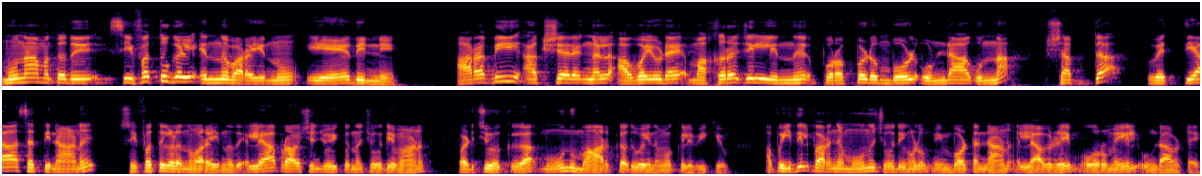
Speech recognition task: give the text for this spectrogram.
മൂന്നാമത്തത് സിഫത്തുകൾ എന്ന് പറയുന്നു ഏതിന്. അറബി അക്ഷരങ്ങൾ അവയുടെ മഹ്റജിൽ നിന്ന് പുറപ്പെടുമ്പോൾ ഉണ്ടാകുന്ന ശബ്ദ വ്യത്യാസത്തിനാണ് സിഫത്തുകൾ എന്ന് പറയുന്നത്. എല്ലാ പ്രാവശ്യം ചോദിക്കുന്ന ചോദ്യമാണ്. പഠിച്ചു വെക്കുക. മൂന്ന് മാർക്ക് അതുവഴി നമുക്ക് ലഭിക്കും. അപ്പോൾ ഇതിൽ പറഞ്ഞ മൂന്ന് ചോദ്യങ്ങളും ഇമ്പോർട്ടന്റ് ആണ്. എല്ലാവരുടെയും ഓർമ്മയിൽ ഉണ്ടാവട്ടെ.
